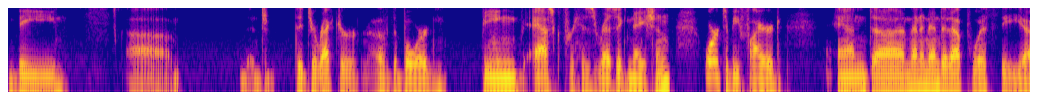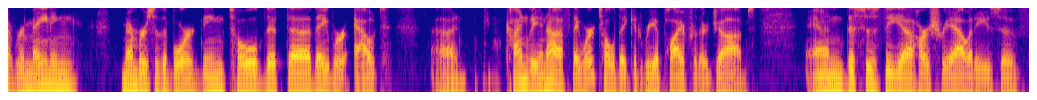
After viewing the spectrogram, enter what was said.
the uh, the director of the board being asked for his resignation or to be fired, and, uh, and then it ended up with the uh, remaining members of the board being told that uh, they were out. Uh, kindly enough, they were told they could reapply for their jobs, and this is the uh, harsh realities of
